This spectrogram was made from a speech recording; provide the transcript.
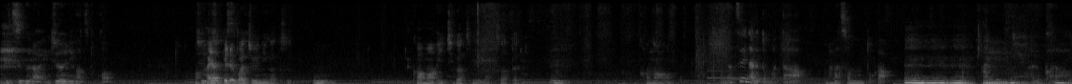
いつぐらい？12月とか？まあ11早ければ12月。うん。かまあ1月2月あたり。うん。かな。夏になるとまたマラソンとかうんうんうん。あるよねあるから。そう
